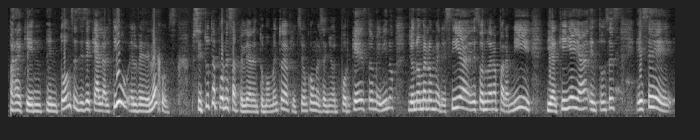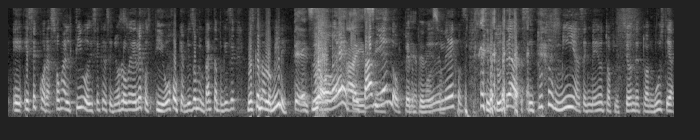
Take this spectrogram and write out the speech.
para que entonces dice que al altivo Él ve de lejos. Si tú te pones a pelear en tu momento de aflicción con el Señor, ¿por qué esto me vino? Yo no me lo merecía, eso no era para mí, y aquí y allá, entonces ese, eh, ese corazón altivo dice que el Señor lo ve de lejos. Y ojo, que a mí eso me impacta porque dice, no es que no lo mire, lo ve, te está viendo, pero te ve de lejos. Si tú, te, si tú te humillas en medio de tu aflicción, de tu angustia,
